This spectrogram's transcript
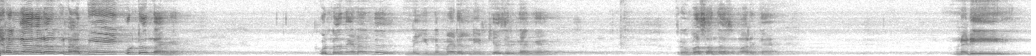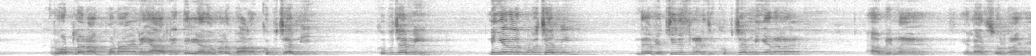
இறங்காத அளவுக்கு நான் அப்படியே கொண்டு வந்தாங்க. கொண்டு வந்து என்னை வந்து இன்னைக்கு இந்த மேடல் நிற்க வச்சுருக்காங்க. ரொம்ப சந்தோஷமாக இருக்கேன். முன்னாடி ரோட்டில் நான் போனால் என்னை யாருனே தெரியாதவங்கள வாங்க குப்புசாமி குப்புசாமி நீங்கள் தானே குப்புசாமி? இந்த வெப்சீரிஸ் நடித்து கூப்பிச்சா நீங்கள் தானே? அப்படின்னு எல்லோரும் சொல்கிறாங்க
